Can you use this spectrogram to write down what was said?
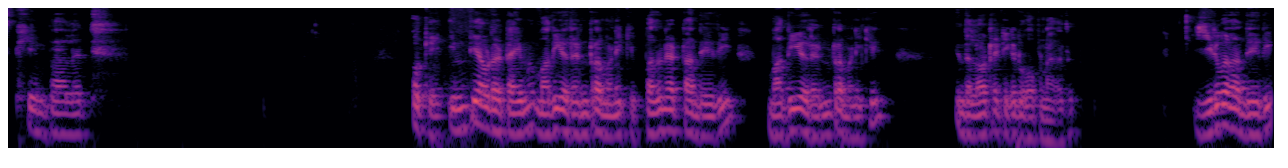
ஸ்கீம் பேலட் ஓகே இந்தியாவோட டைம் மதியம் ரெண்டரை மணிக்கு பதினெட்டாம் தேதி மதியம் ரெண்டரை மணிக்கு இந்த லாட்ரி டிக்கெட் ஓப்பன் ஆகுது. இருபதாம் தேதி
